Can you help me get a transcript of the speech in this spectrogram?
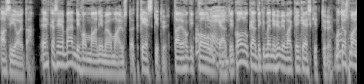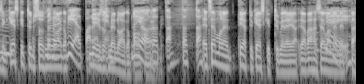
asioita. Ehkä siihen bändihommaan nimenomaan just, että keskity. Tai johonkin Okei. koulunkäyntiin. Koulunkäyntikin meni hyvin, vaikka en keskittynyt. Mutta jos mä olisin keskittynyt, se olisi mennyt aika... vielä paremmin. Niin, se olisi mennyt aika No paljon joo, paremmin. totta, totta. Että semmoinen tietty keskittyminen ja, ja vähän Okei. sellainen, että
